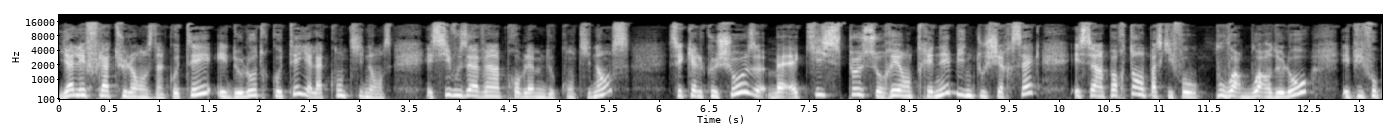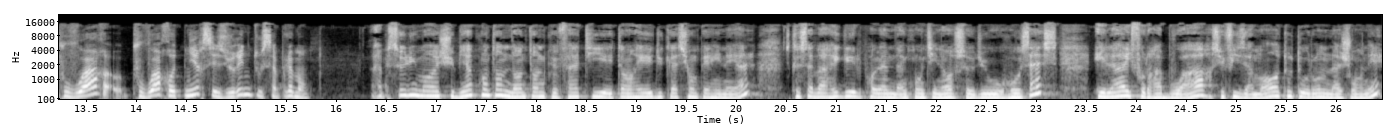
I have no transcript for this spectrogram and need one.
Il y a les flatulences d'un côté et de l'autre côté, il y a la continence. Et si vous avez un problème de continence, c'est quelque chose ben, qui peut se réentraîner, bintou sec. Et c'est important parce qu'il faut pouvoir boire de l'eau et puis il faut pouvoir, pouvoir retenir ses urines tout simplement. Absolument, je suis bien contente d'entendre que Fatih est en rééducation périnéale, parce que ça va régler le problème d'incontinence du grossesse. Et là, il faudra boire suffisamment tout au long de la journée.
